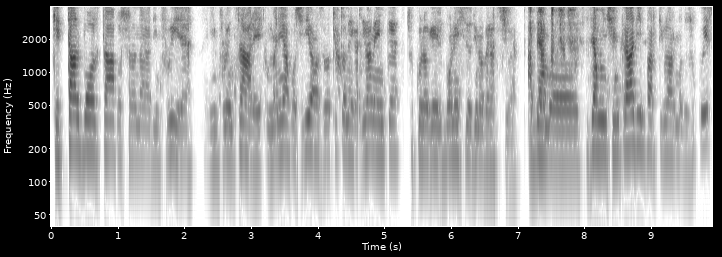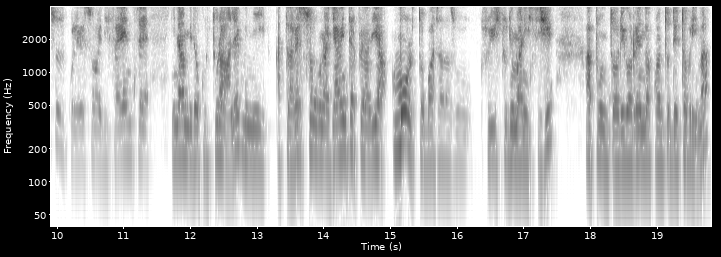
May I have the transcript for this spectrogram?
che talvolta possono andare ad influire, ad influenzare in maniera positiva ma soprattutto negativamente su quello che è il buon esito di un'operazione. Abbiamo, siamo incentrati in particolar modo su questo, su quelle che sono le differenze in ambito culturale, quindi attraverso una chiave interpretativa molto basata su, sugli studi umanistici, appunto ricorrendo a quanto ho detto prima,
